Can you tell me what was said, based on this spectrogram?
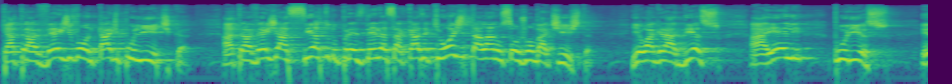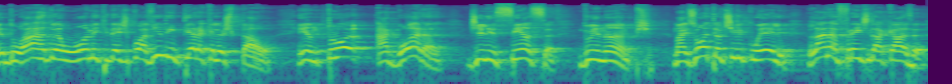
que através de vontade política, através de acerto do presidente dessa casa, que hoje está lá no São João Batista, e eu agradeço a ele por isso. Eduardo é um homem que dedicou a vida inteira àquele hospital. Entrou agora de licença do INAMP. Mas ontem eu tive com ele lá na frente da casa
